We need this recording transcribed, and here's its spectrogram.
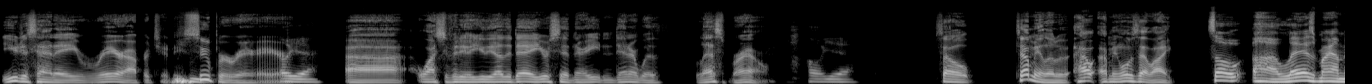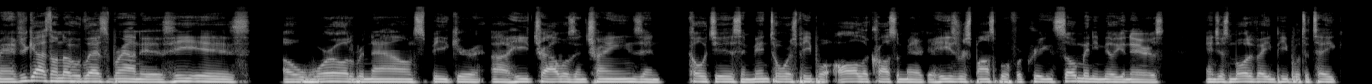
You just had a rare opportunity, super rare. Oh yeah. Uh, watched a video of you the other day. You were sitting there eating dinner with Les Brown. Oh yeah. So tell me a little bit. How? I mean, what was that like? So uh Les Brown, man, if you guys don't know who Les Brown is, he is a world renowned speaker. Uh he travels and trains and coaches and mentors people all across America. He's responsible for creating so many millionaires and just motivating people to take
